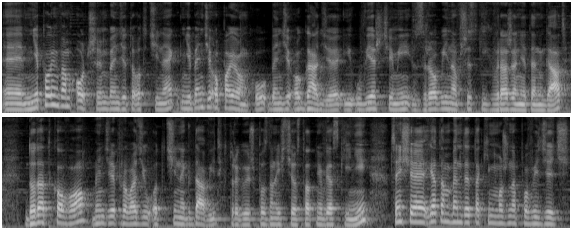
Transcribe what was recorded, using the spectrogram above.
E, Nie powiem Wam o czym będzie to odcinek, nie będzie o pająku, będzie o gadzie i uwierzcie mi, zrobi na wszystkich wrażenie ten gad. Dodatkowo będzie prowadził odcinek Dawid, którego już poznaliście ostatnio w jaskini. W sensie ja tam będę takim, można powiedzieć,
